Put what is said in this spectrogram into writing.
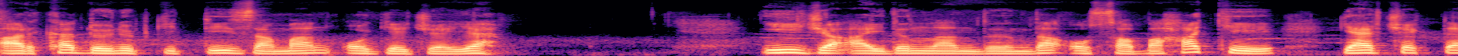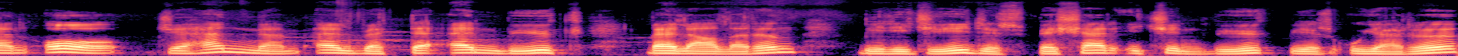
arka dönüp gittiği zaman o geceye. İyice aydınlandığında o sabaha ki gerçekten o cehennem elbette en büyük belaların biriciğidir. Beşer için büyük bir uyarı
